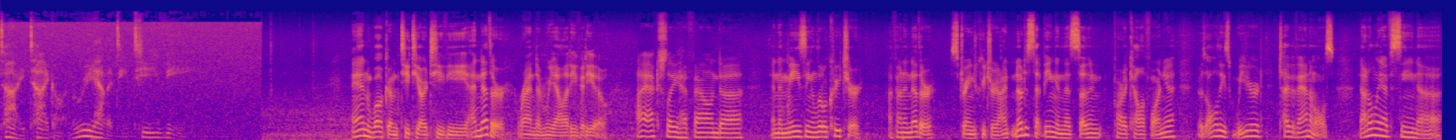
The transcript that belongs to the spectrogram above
Tye Tygon Reality TV. And welcome TTR TV, another random reality video. I actually have found uh, an amazing little creature. I found another strange creature. I noticed that being in the southern part of California, there's all these weird type of animals. Not only I've seen uh,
